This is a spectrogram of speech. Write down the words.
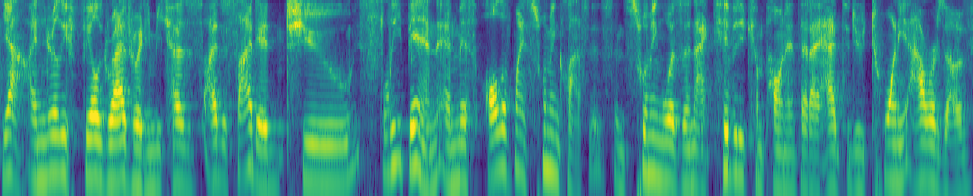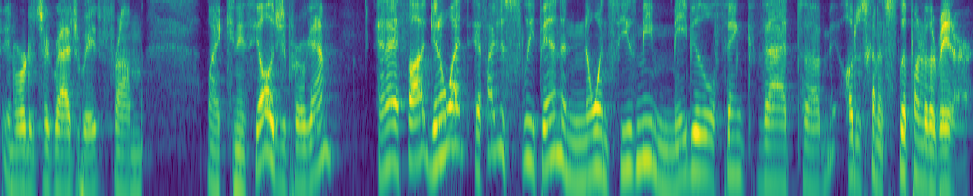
Yeah, I nearly failed graduating because I decided to sleep in and miss all of my swimming classes. And swimming was an activity component that I had to do 20 hours of in order to graduate from my kinesiology program. And I thought, you know what? If I just sleep in and no one sees me, maybe they'll think that um, I'll just kind of slip under the radar.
